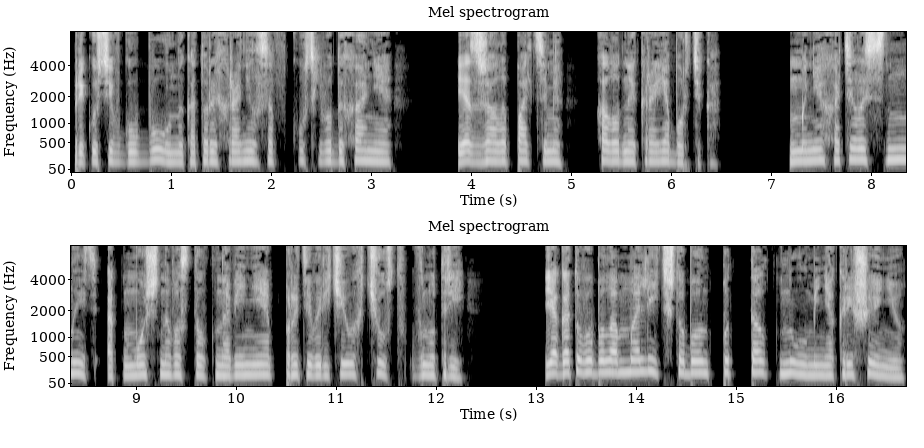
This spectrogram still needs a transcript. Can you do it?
Прикусив губу, на которой хранился вкус его дыхания, я сжала пальцами холодные края бортика. Мне хотелось ныть от мощного столкновения противоречивых чувств внутри. Я готова была молить, чтобы он подтолкнул меня к решению,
